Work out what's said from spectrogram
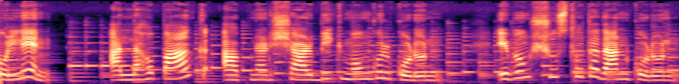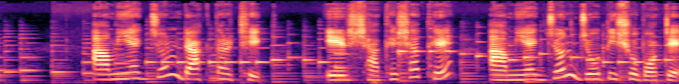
বললেন, আল্লাহ পাক আপনার সার্বিক মঙ্গল করুন এবং সুস্থতা দান করুন। আমি একজন ডাক্তার ঠিক। এর সাথে সাথে আমি একজন জ্যোতিষও বটে।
